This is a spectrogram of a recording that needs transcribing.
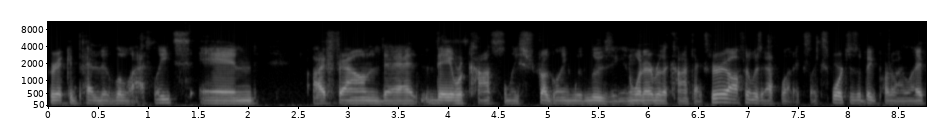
very competitive little athletes, and I found that they were constantly struggling with losing in whatever the context. Very often it was athletics. Like sports is a big part of my life,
